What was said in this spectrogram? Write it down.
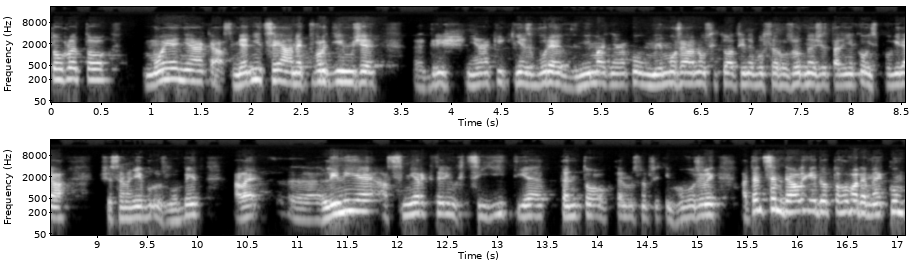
tohleto moje nějaká směrnice. Já netvrdím, že když nějaký kněz bude vnímat nějakou mimořádnou situaci nebo se rozhodne, že tady někoho vyspovídá, že se na něj budu zlobit, ale eh, linie a směr, kterým chci jít, je tento, o kterém jsme předtím hovořili. A ten jsem dal i do toho vademekum.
